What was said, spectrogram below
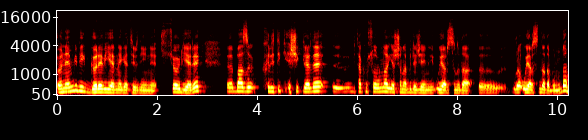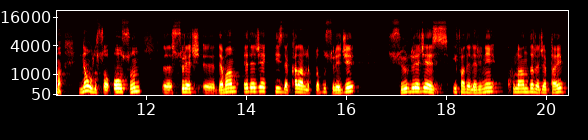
önemli bir görevi yerine getirdiğini söyleyerek e, bazı kritik eşiklerde e, bir takım sorunlar yaşanabileceğini uyarısını da e, uyarısında da bulundu ama ne olursa olsun e, süreç e, devam edecek. Biz de kararlılıkla bu süreci sürdüreceğiz ifadelerini kullandı Recep Tayyip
